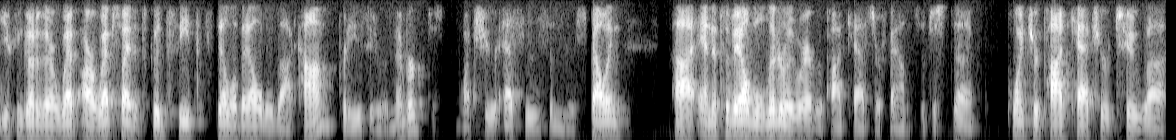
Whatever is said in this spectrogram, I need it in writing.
you can go to their web our website. It's goodseatsstillavailable.com. Pretty easy to remember. Just watch your S's and your spelling. Uh, and it's available literally wherever podcasts are found. So just uh, point your podcatcher to uh,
